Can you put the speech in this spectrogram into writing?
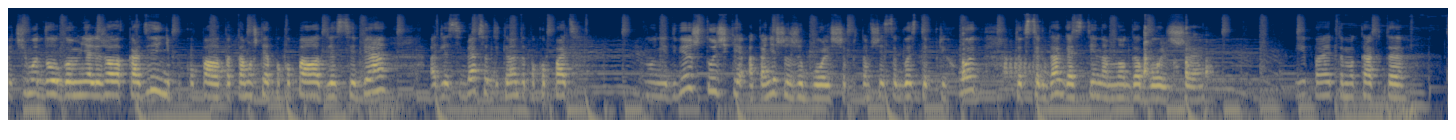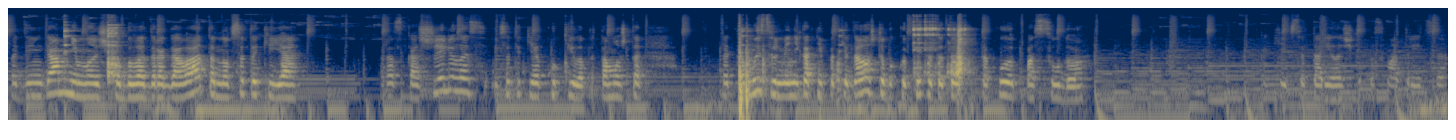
Почему долго у меня лежала в корзине, не покупала? Потому что я покупала для себя. А для себя все-таки надо покупать ну, не две штучки, а, конечно же, больше. Потому что если гости приходят, то всегда гостей намного больше. И поэтому как-то по деньгам немножечко было дороговато, но все-таки я раскошелилась и все-таки я купила, потому что эта мысль меня никак не покидала, чтобы купить вот эту такую вот посуду. какие все тарелочки, посмотрите.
